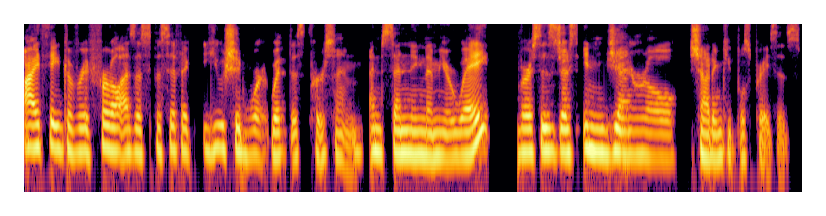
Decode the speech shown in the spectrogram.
I think of referral as a specific, you should work with this person. I'm sending them your way versus just in general shouting people's praises.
